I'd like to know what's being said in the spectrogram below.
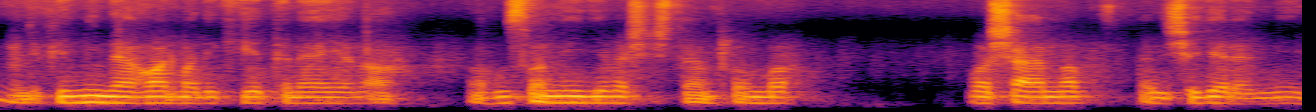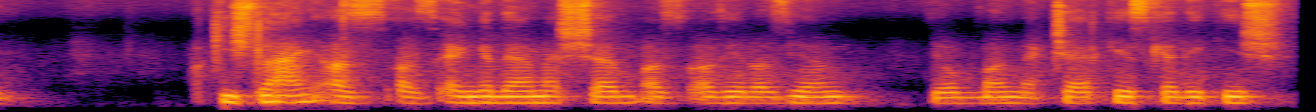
mondjuk, hogy minden harmadik héten eljön a, a 24 éves is templomba, vasárnap, ez is egy eredmény. A kislány az, az engedelmesebb, az, azért az jön jobban, meg cserkészkedik is.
